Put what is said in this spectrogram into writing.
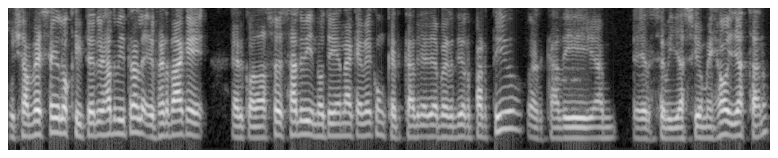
muchas veces los criterios arbitrales, es verdad que el codazo de Salvi no tiene nada que ver con que el Cádiz haya perdido el partido, el Cádiz, el Sevilla ha sido mejor y ya está, ¿no?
